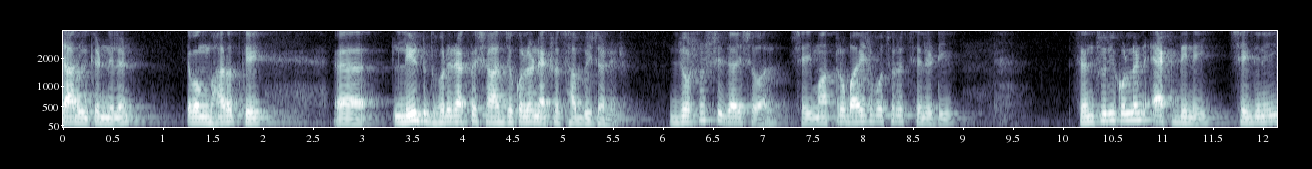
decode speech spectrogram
চার উইকেট নিলেন এবং ভারতকে লিড ধরে রাখতে সাহায্য করলেন একশো ছাব্বিশ রানের। যশস্বী জয়সওয়াল সেই মাত্র বাইশ বছরের ছেলেটি, সেঞ্চুরি করলেন একদিনেই, সেই দিনেই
